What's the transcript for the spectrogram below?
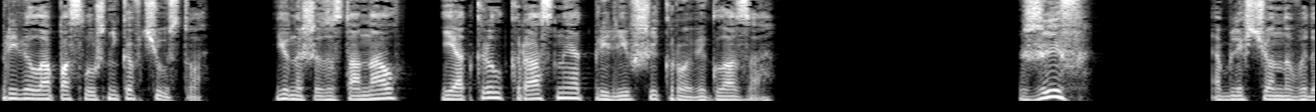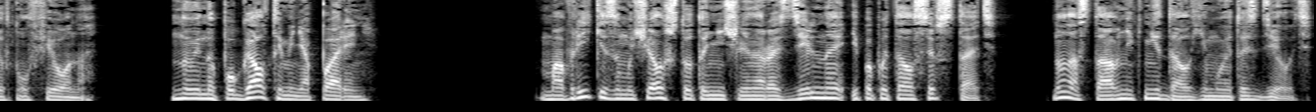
привела послушника в чувство. Юноша застонал и открыл красные от прилившей крови глаза. «Жив!» — облегченно выдохнул Фиона. «Ну и напугал ты меня, парень!» Маврики замычал что-то нечленораздельное и попытался встать, но наставник не дал ему это сделать.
